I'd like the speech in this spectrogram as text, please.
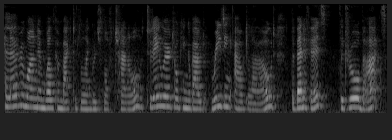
Hello everyone and welcome back to the Language Loft channel. Today we're talking about reading out loud, the benefits, the drawbacks,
